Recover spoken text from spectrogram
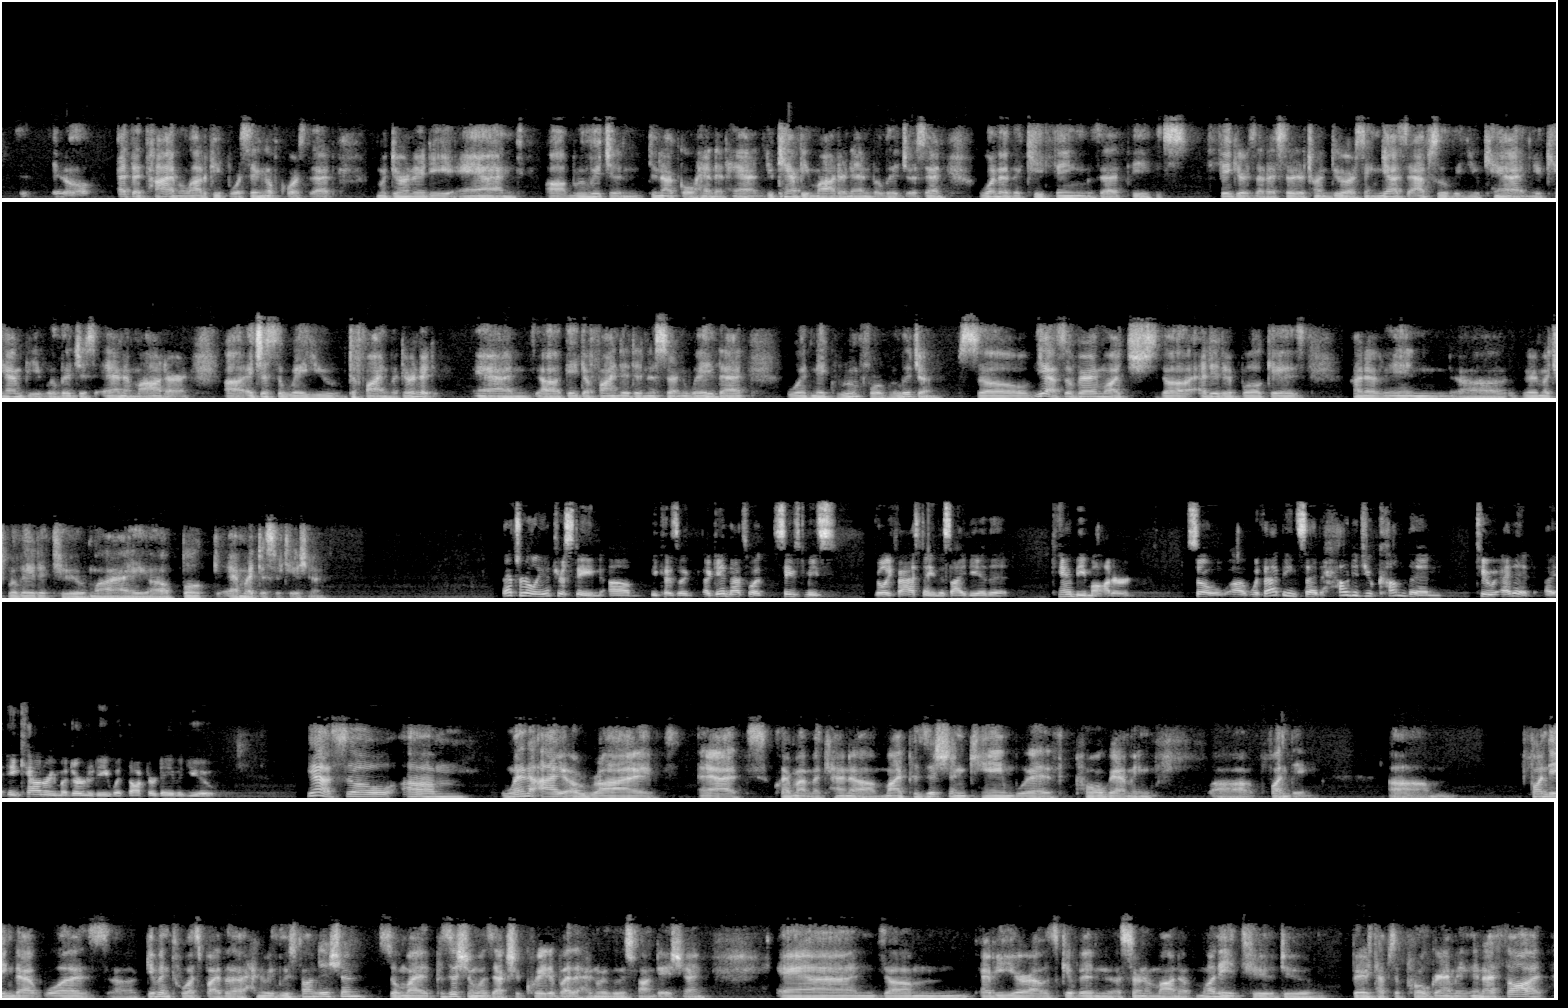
you know, at that time, a lot of people were saying, of course, that modernity and uh, religion do not go hand in hand. You can't be modern and religious. And one of the key things that these figures that I started trying to do are saying, yes, absolutely, you can. You can be religious and a modern. Uh, it's just the way you define modernity. And uh, they defined it in a certain way that would make room for religion. So, yeah, so very much the edited book is kind of in uh, very much related to my uh, book and my dissertation. That's really interesting uh, because, again, that's what seems to me really fascinating this idea that can be modern. So, uh, with that being said, how did you come then to edit uh, Encountering Modernity with Dr. David Yoo? Yeah, so um, when I arrived at Claremont McKenna, my position came with programming uh, funding. Um, funding that was uh, given to us by the Henry Luce Foundation. So my position was actually created by the Henry Luce Foundation. And um, every year I was given a certain amount of money to do various types of programming. And I thought,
